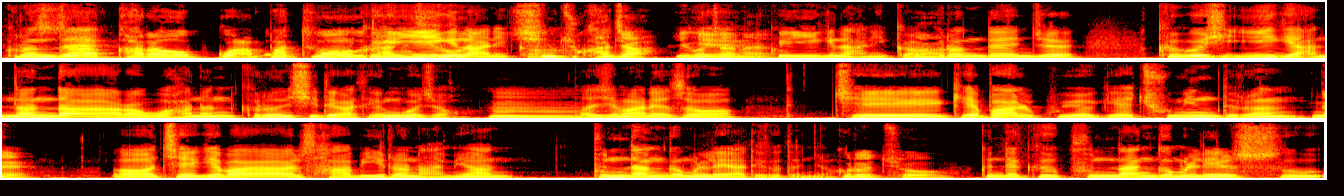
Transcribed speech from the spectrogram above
그런데 싹 갈아엎고 아파트 어, 그게 이익이 나니까 신축하자 이거잖아요. 예, 그 이익이 나니까. 어. 그런데 이제 그것이 이익이 안 난다라고 하는 그런 시대가 된 거죠. 음. 다시 말해서 재개발 구역의 주민들은 네. 어, 재개발 사업이 일어나면 분담금을 내야 되거든요. 그렇죠. 근데 그 분담금을 낼 수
